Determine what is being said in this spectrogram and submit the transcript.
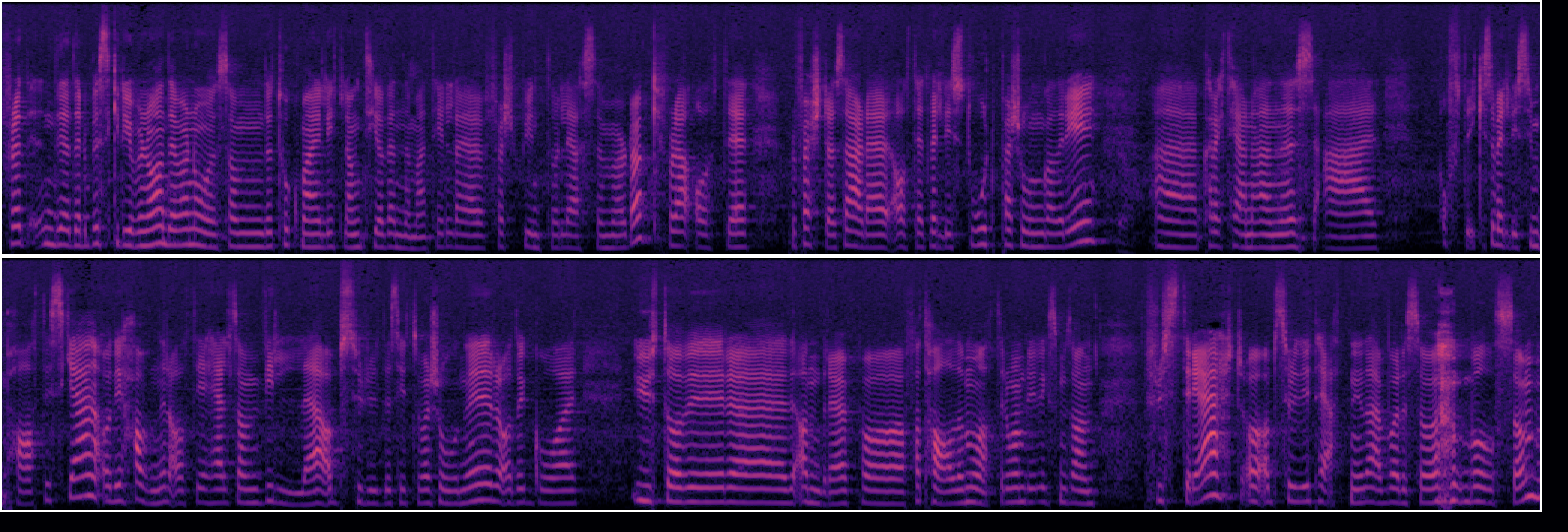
det dere beskriver nå, det var noe som det tok meg litt lang tid å venne meg til da jeg først begynte å lese Murdoch. For, det er alltid, for det første så er det alltid et veldig stort persongalleri. Eh, karakterene hennes er ofte ikke så veldig sympatiske, og de havner alltid i helt sånn ville, absurde situasjoner. Og det går utover uh, andre på fatale måter. Og man blir liksom sånn frustrert, og absurditeten i det er bare så voldsom.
